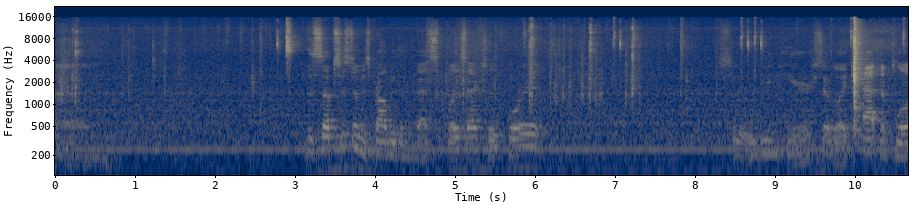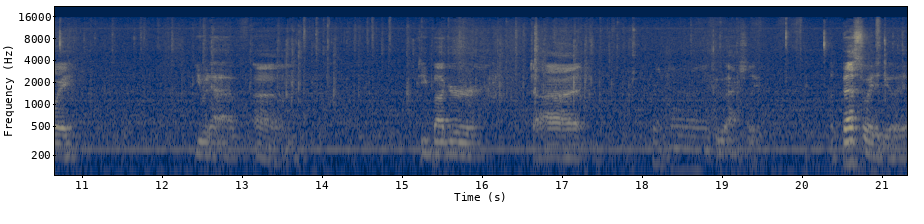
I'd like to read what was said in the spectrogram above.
um, the subsystem is probably the best place actually for it. So it would be in here. So like at deploy, you would have um, debugger dot. Ooh, actually, the best way to do it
